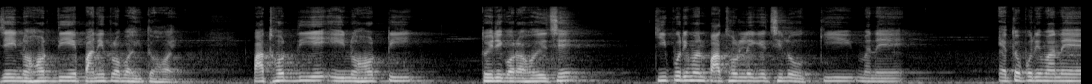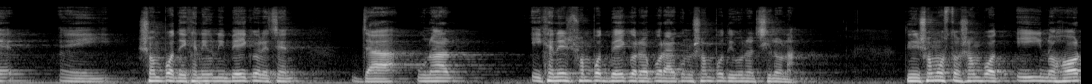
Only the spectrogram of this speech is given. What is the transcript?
যেই নহর দিয়ে পানি প্রবাহিত হয়। পাথর দিয়ে এই নহরটি তৈরি করা হয়েছে। কি পরিমাণ পাথর লেগেছিল, কি মানে এত পরিমাণে এই সম্পদ এখানে উনি ব্যয় করেছেন, যা উনার এখানে সম্পদ ব্যয় করার পর আর কোনো সম্পদই ওনার ছিল না। তিনি সমস্ত সম্পদ এই নহর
